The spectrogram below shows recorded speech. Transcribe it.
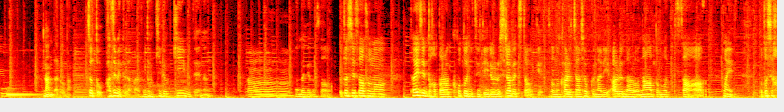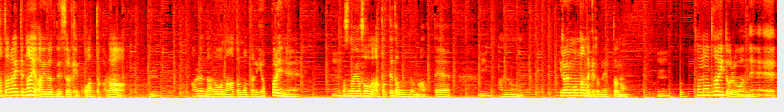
なんだろうな。ちょっと初めてだからドキドキみたいな。うんうんうん。なんだけどさ私さそのタイ人と働くことについていろいろ調べてたわけ。そのカルチャーショックなりあるんだろうなと思ってさ、まあ、私働いてない間ですら結構あったからうん。ああるんだろうなと思ったらやっぱりねうん。私の予想が当たってた部分があってうん。あの広いもんなんだけどネットの。うんそのタイトルはね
